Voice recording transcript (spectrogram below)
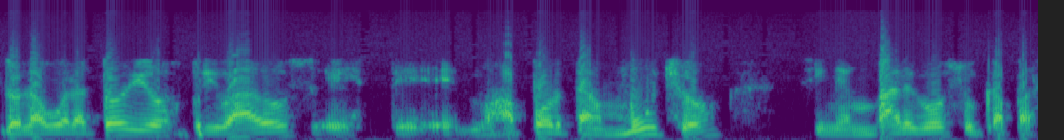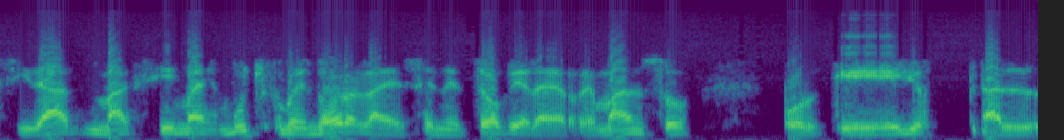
Los laboratorios privados este, nos aportan mucho, sin embargo, su capacidad máxima es mucho menor a la de Cenetrop y a la de Remanso, porque ellos, al,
